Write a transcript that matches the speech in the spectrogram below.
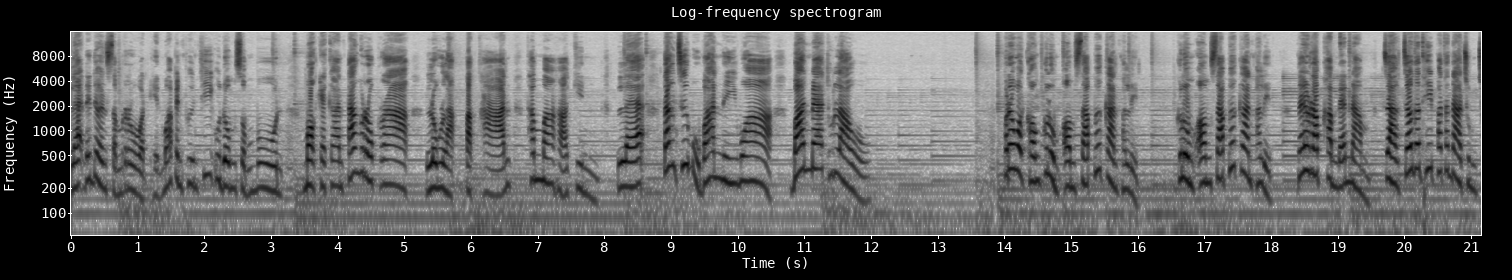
และได้เดินสำรวจเห็นว่าเป็นพื้นที่อุดมสมบูรณ์ เหมาะแก่การตั้งรกราก ลงหลักปักฐานทำมาหากิน และตั้งชื่อหมู่บ้านนี้ว่า บ้านแม่ทุเลา ประวัติของกลุ่มออมทรัพย์เพื่อการผลิต กลุ่มออมทรัพย์เพื่อการผลิต ได้รับคำแนะนำจากเจ้าหน้าที่พัฒนาชุมช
